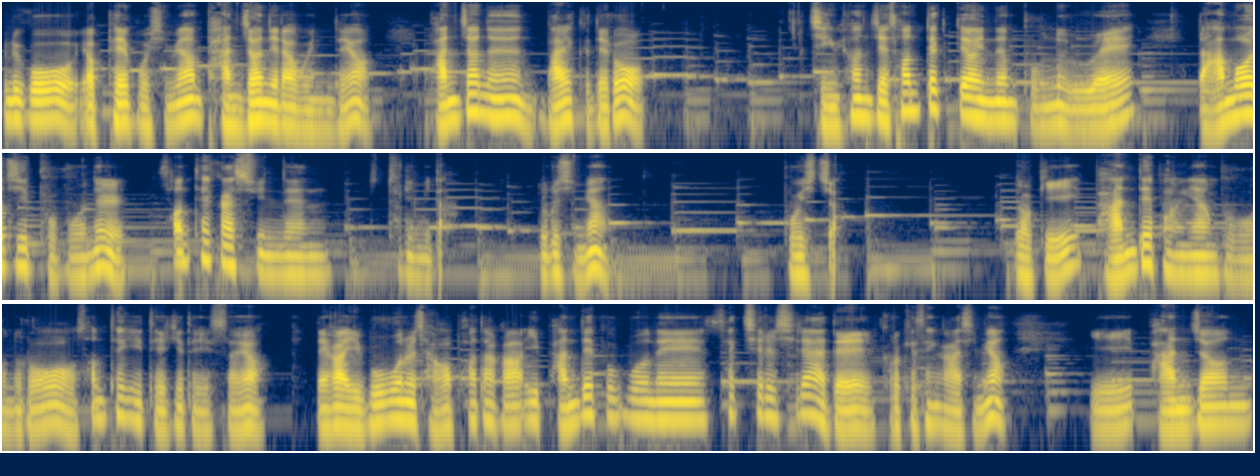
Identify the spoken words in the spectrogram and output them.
그리고 옆에 보시면 반전이라고 있는데요. 반전은 말 그대로 지금 현재 선택되어 있는 부분 외에 나머지 부분을 선택할 수 있는 툴입니다. 누르시면 보이시죠? 여기 반대 방향 부분으로 선택이 되게 돼 있어요. 내가 이 부분을 작업하다가 이 반대 부분에 색칠을 칠해야 돼. 그렇게 생각하시면 이 반전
